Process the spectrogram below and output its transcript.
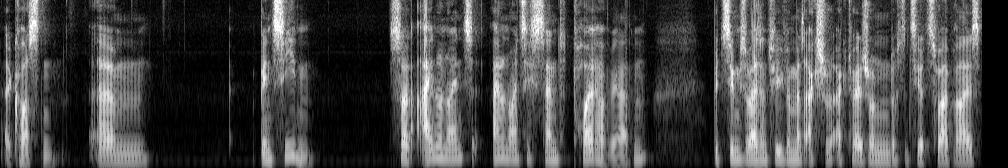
äh, kosten. Ähm, Benzin soll 91, 91 Cent teurer werden. Beziehungsweise natürlich, wenn man es aktuell schon durch den CO2-Preis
